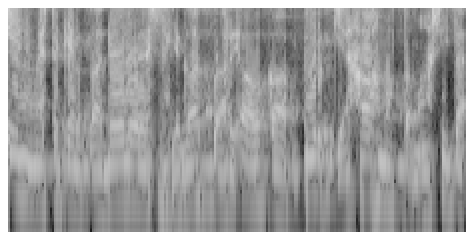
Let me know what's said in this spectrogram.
ensimmäistä kertaa Deleuze ja Gattari alkaa pyrkiä hahmottamaan sitä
